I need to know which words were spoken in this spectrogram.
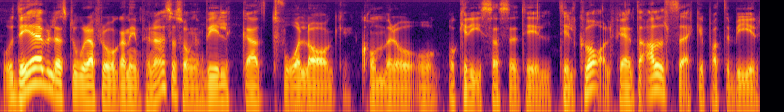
och det är väl den stora frågan inför den här säsongen. Vilka två lag kommer att, att, att krisa sig till, till kval? För jag är inte alls säker på att det blir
